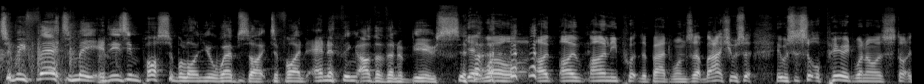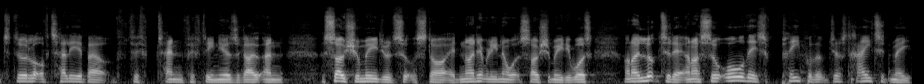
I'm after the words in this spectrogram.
To be fair to me, it is impossible on your website to find anything other than abuse. yeah, well, I, I only put the bad ones up. But actually, it was, a, it was a sort of period when I was started to do a lot of telly about 10, 15 years ago, and social media had sort of started, and I didn't really know what social media was. And I looked at it, and I saw all these people that just hated me.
